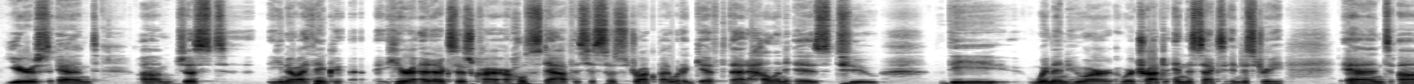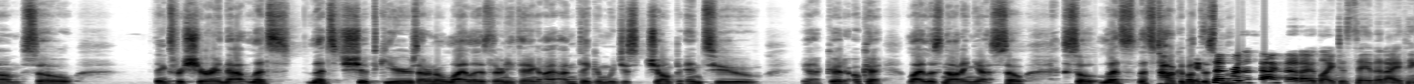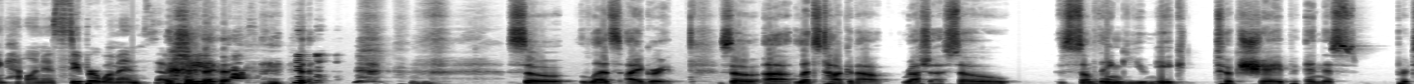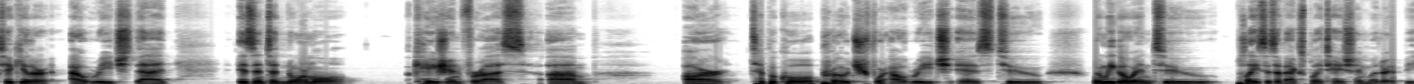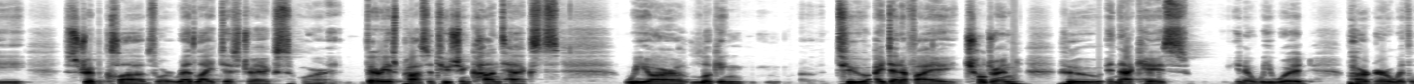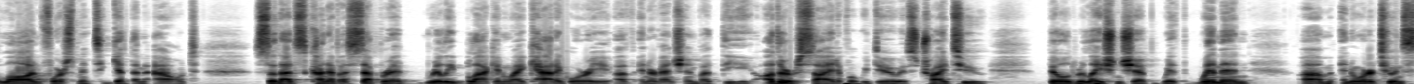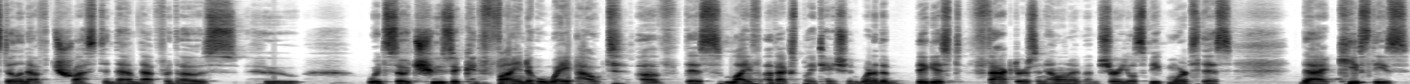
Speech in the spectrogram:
years. And um, just, you know, I think here at Exodus Cry, our whole staff is just so struck by what a gift that Helen is to the women who are, who are trapped in the sex industry. And um, so, Thanks for sharing that. Let's let's shift gears. I don't know, Lila, is there anything? I, I'm thinking we just jump into yeah, good. Okay, Lila's nodding yes. So, so let's let's talk about Except this. Except for the fact that I'd like to say that I think Helen is superwoman. So she is awesome. so let's. I agree. So uh, let's talk about Russia. So something unique took shape in this particular outreach that isn't a normal occasion for us. Um, our typical approach for outreach is to, when we go into places of exploitation, whether it be strip clubs or red light districts or various prostitution contexts, we are looking to identify children who, in that case, you know, we would partner with law enforcement to get them out. So that's kind of a separate, really black and white category of intervention. But the other side of what we do is try to build relationship with women um, in order to instill enough trust in them that for those who would so choose it could find a way out of this life of exploitation. One of the biggest factors, and Helen, I'm sure you'll speak more to this, that keeps these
